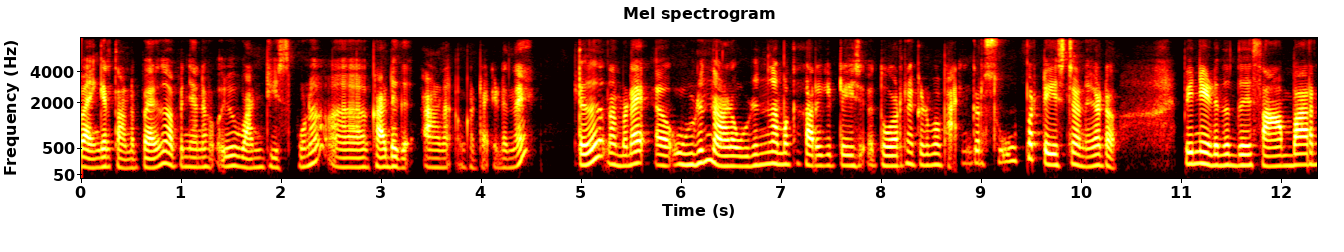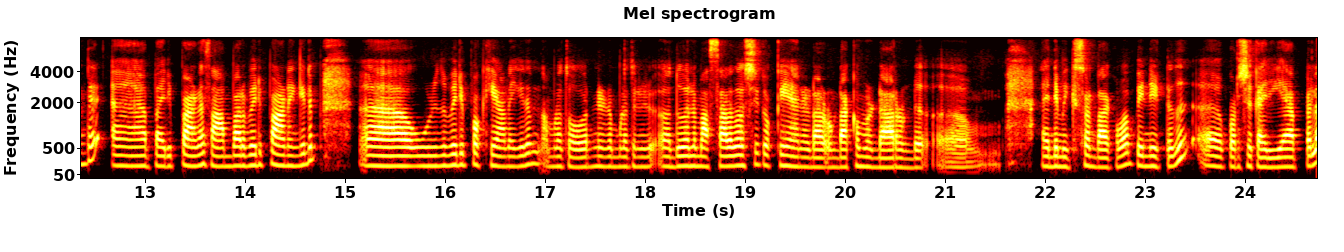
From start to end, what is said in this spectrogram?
ഭയങ്കര തണുപ്പായിരുന്നു. അപ്പം ഞാൻ ഒരു വൺ ടീസ്പൂണ് കടുക് ആണ് കേട്ടോ ഇടുന്നത് ഇട്ടത് നമ്മുടെ ഉഴുന്നാണ്. ഉഴുന്ന് നമുക്ക് കറി ടേസ്റ്റ് തോരനൊക്കെ ഇടുമ്പോൾ ഭയങ്കര സൂപ്പർ ടേസ്റ്റാണ് കേട്ടോ. പിന്നെ ഇടുന്നത് സാമ്പാറിന്റെ പരിപ്പാണ്. സാമ്പാർ പരിപ്പാണെങ്കിലും ഉഴുന്ന് പരിപ്പൊക്കെ ആണെങ്കിലും നമ്മൾ തോരനിടുമ്പോഴത്തേന് അതുപോലെ മസാല ദോശയ്ക്കൊക്കെ ഞാൻ ഇടാ ഉണ്ടാക്കുമ്പോൾ ഇടാറുണ്ട്. അതിന്റെ മിക്സ് ഉണ്ടാക്കുമ്പോൾ പിന്നെ ഇട്ടത് കുറച്ച് കരിയാപ്പല.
